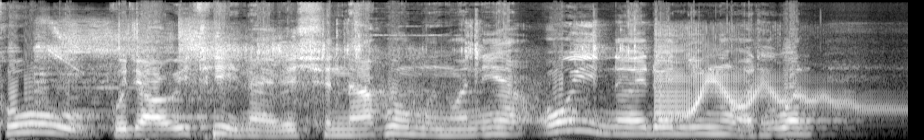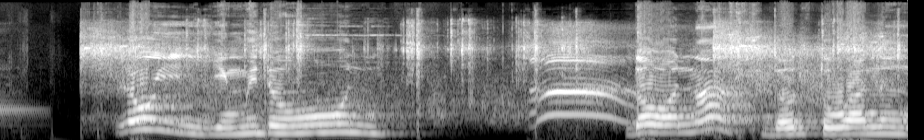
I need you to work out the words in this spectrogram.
คู่ กูจะเอาวิธีไหนไปชนะพวกมึงวะเนี่ย โอ้ยเนยโดนยิงหัวทุกคนโอ้ยยิงไม่โดน โดนนะ โดนตัวหนึ่ง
